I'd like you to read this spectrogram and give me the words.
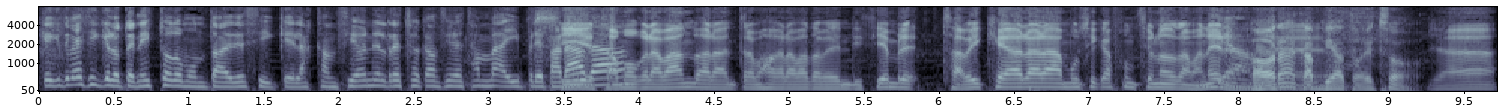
¿Qué te iba a decir? Que lo tenéis todo montado, es decir, que las canciones, el resto de canciones están ahí preparadas. Sí, estamos grabando, ahora entramos a grabar también en diciembre. Sabéis que ahora la música funciona de otra manera. Ahora ha cambiado todo esto. Ya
